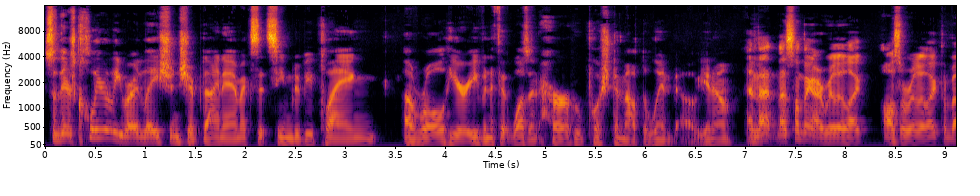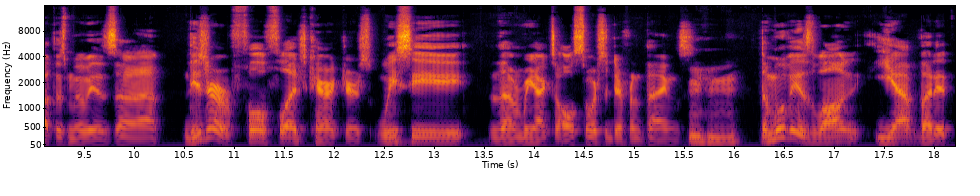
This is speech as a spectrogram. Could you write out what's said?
So there's clearly relationship dynamics that seem to be playing a role here, even if it wasn't her who pushed him out the window, you know? And that that's something I really like. Also, really liked about this movie is uh, these are full fledged characters. We see them react to all sorts of different things. Mm-hmm. The movie is long, yeah, but it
